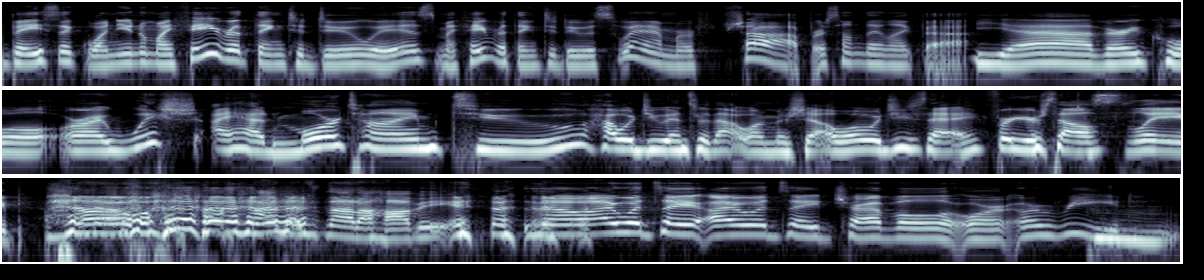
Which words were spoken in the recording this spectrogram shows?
basic one. You know, my favorite thing to do is my favorite thing to do is swim or shop or something like that. Yeah, very cool. Or I wish I had more time to. How would you answer that one, Michelle? What would you say for yourself? Sleep. no, that's not a hobby. no, I would say I would say travel or or read.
